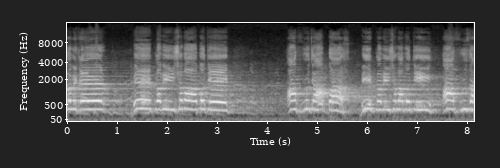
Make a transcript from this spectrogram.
কমিটির বিপ্লবী সভাপতি আফরুজা আব্বাস, বিপ্লবী সভাপতি আফরুজা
